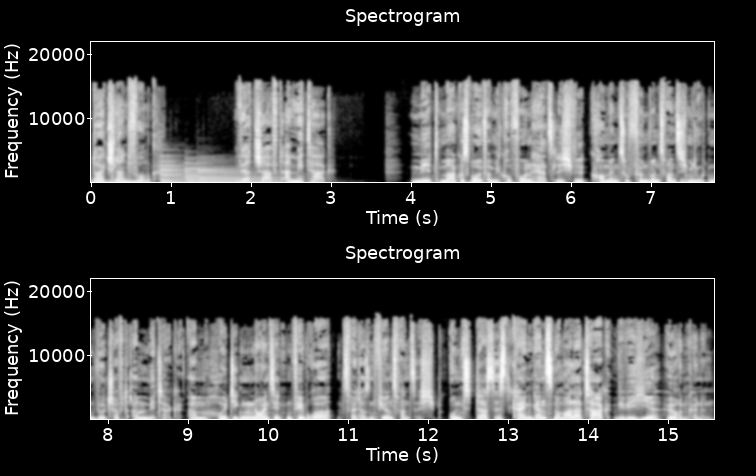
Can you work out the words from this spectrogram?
Deutschlandfunk. Wirtschaft am Mittag. Mit Markus Wolf am Mikrofon herzlich willkommen zu 25 Minuten Wirtschaft am Mittag am heutigen 19. Februar 2024. Und das ist kein ganz normaler Tag, wie wir hier hören können.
